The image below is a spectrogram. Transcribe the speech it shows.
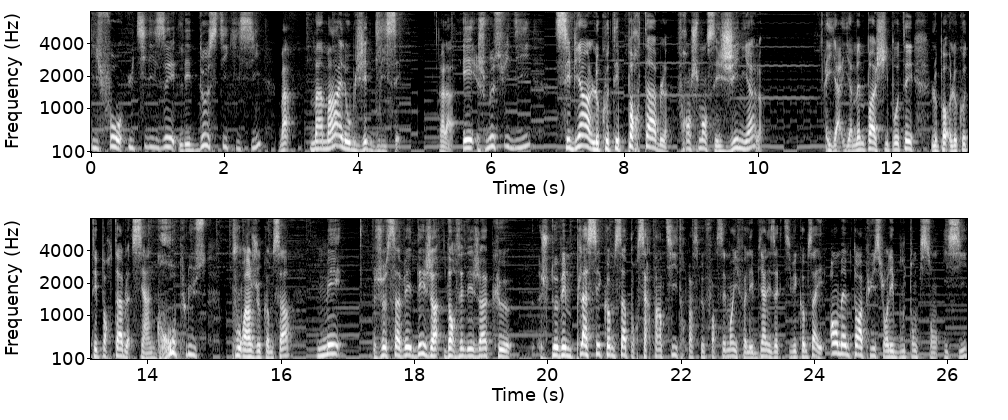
il faut utiliser les deux sticks ici, bah, ma main elle est obligée de glisser. Voilà, et je me suis dit, c'est bien le côté portable, franchement c'est génial. Il n'y a, même pas à chipoter, le, le côté portable c'est un gros plus pour un jeu comme ça, mais je savais déjà, d'ores et déjà, que je devais me placer comme ça pour certains titres, parce que forcément il fallait bien les activer comme ça, et en même temps appuyer sur les boutons qui sont ici.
